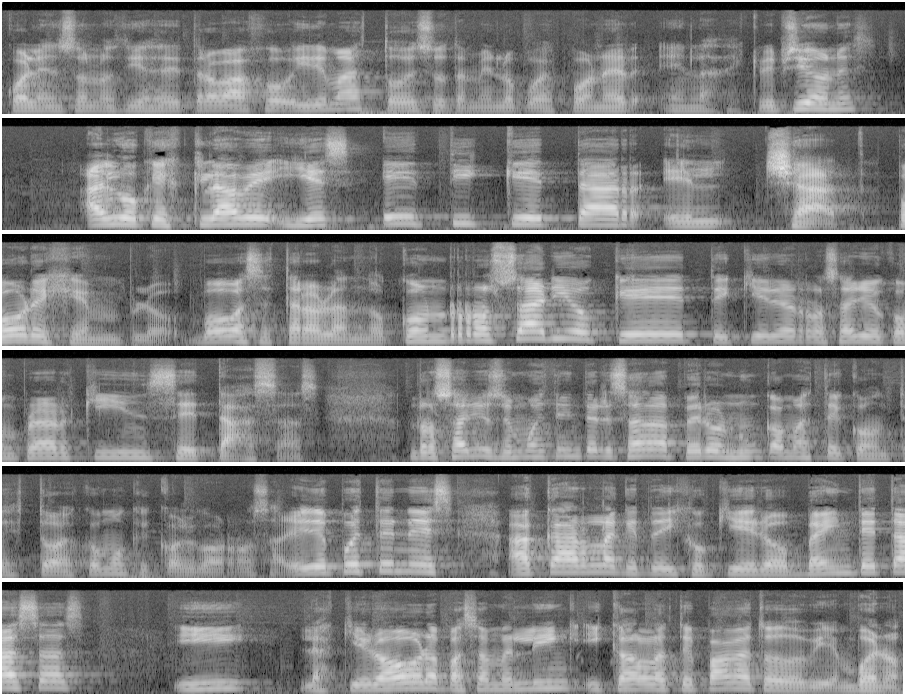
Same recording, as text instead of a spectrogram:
cuáles son los días de trabajo y demás, todo eso también lo puedes poner en las descripciones. Algo que es clave y es etiquetar el chat. Por ejemplo, vos vas a estar hablando con Rosario que te quiere Rosario comprar 15 tazas. Rosario se muestra interesada, pero nunca más te contestó. Es como que colgó Rosario. Y después tenés a Carla que te dijo, quiero 20 tazas y las quiero ahora, pasame el link y Carla te paga todo bien. Bueno,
